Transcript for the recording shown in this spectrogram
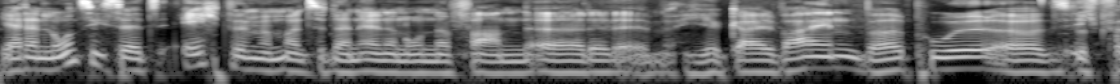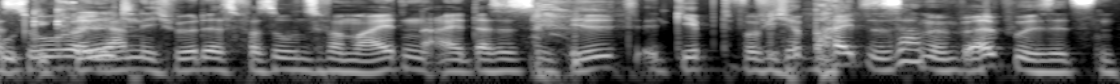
ja dann lohnt sich jetzt echt, wenn wir mal zu deinen Eltern runterfahren. Äh, hier geil Wein, Whirlpool, äh, Ich versuche, Jan, ich würde es versuchen zu vermeiden, dass es ein Bild gibt, wo wir beide zusammen im Whirlpool sitzen.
